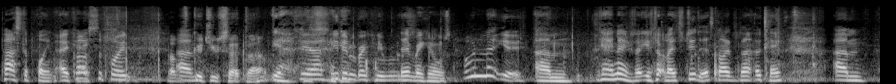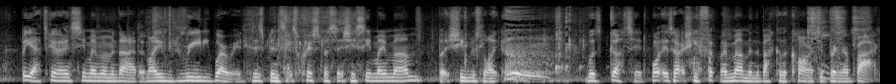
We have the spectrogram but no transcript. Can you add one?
past the point. Okay. past the point. That was good you said that. yeah. Yeah, you didn't break any rules. I didn't break any rules. I wouldn't let you. Um, yeah, no, like, you're not allowed to do this. Not allowed that. Okay. Um, but yeah, to go and see my mum and dad, and I was really worried because it's been since Christmas since she's seen my mum. But she was like, was gutted. Wanted to actually fit my mum in the back of the car to bring her back.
